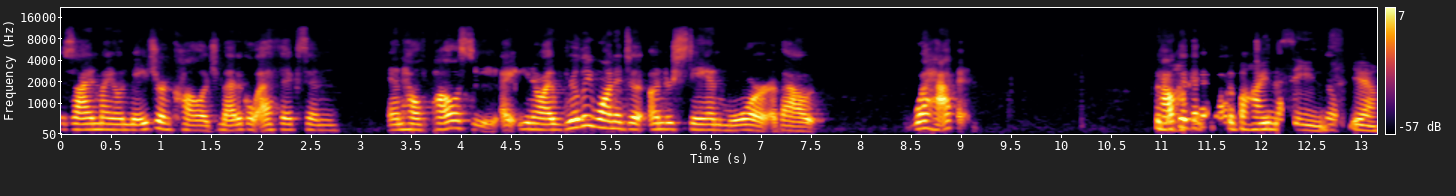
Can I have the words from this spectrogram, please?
designed my own major in college, medical ethics and and health policy. I, you know, I really wanted to understand more about what happened. The How behind, could that the behind the scenes? So, yeah.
